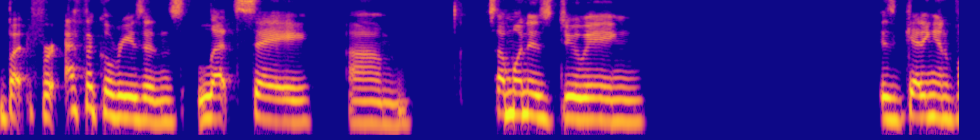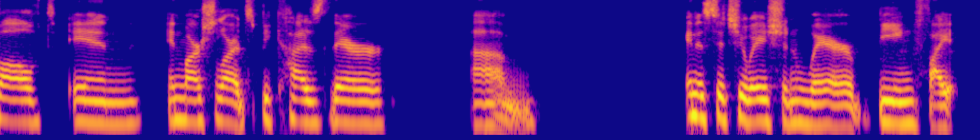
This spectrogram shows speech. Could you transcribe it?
but for ethical reasons, let's say um, someone is doing is getting involved in in martial arts because they're um, in a situation where being fight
